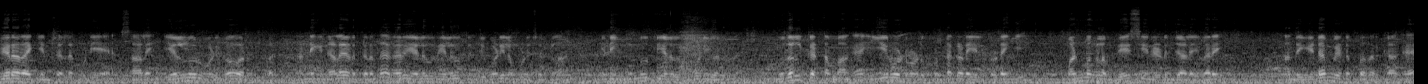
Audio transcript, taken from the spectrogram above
வீரராக்கியம் செல்லக்கூடிய சாலை எழுநூறு கோடி ரூபா வருது. அன்னைக்கு நிலம் எடுத்திருந்தால் வெறும் எழுபது எழுபத்தஞ்சு கோடியில் முடிச்சிருக்கலாம். இன்னைக்கு முந்நூற்றி எழுபது கோடி வருது. முதல் கட்டமாக ஈரோடு ரோடு குட்டக்கடையில் தொடங்கி மண்மங்கலம் தேசிய நெடுஞ்சாலை வரை அந்த இடம் எடுப்பதற்காக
